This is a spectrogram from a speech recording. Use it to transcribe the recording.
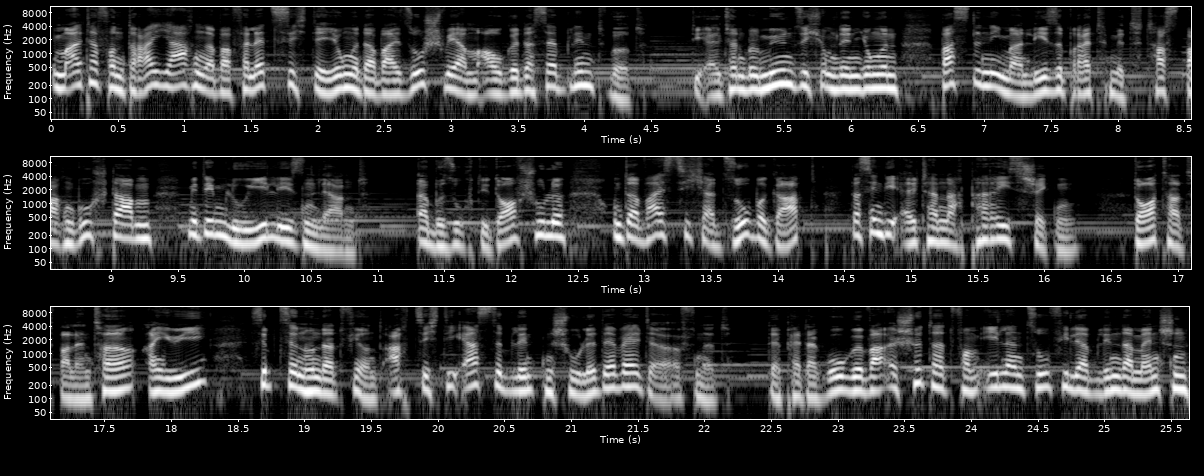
Im Alter von drei Jahren aber verletzt sich der Junge dabei so schwer am Auge, dass er blind wird. Die Eltern bemühen sich um den Jungen, basteln ihm ein Lesebrett mit tastbaren Buchstaben, mit dem Louis lesen lernt. Er besucht die Dorfschule und erweist sich als so begabt, dass ihn die Eltern nach Paris schicken. Dort hat Valentin Ayui 1784 die erste Blindenschule der Welt eröffnet. Der Pädagoge war erschüttert vom Elend so vieler blinder Menschen,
